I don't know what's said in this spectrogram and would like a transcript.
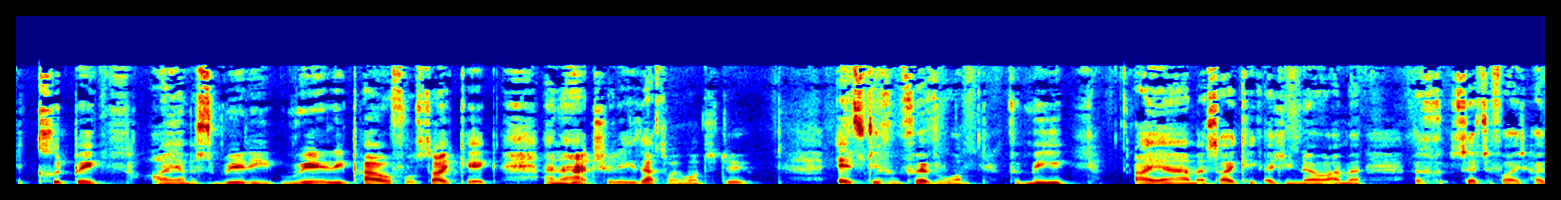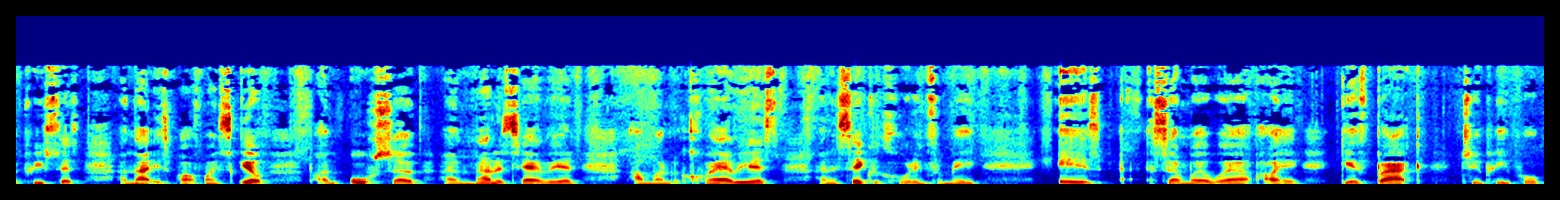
It could be I am a really, really powerful psychic, and actually, that's what I want to do. It's different for everyone. For me, I am a psychic, as you know, I'm a, a certified high priestess, and that is part of my skill. But I'm also a humanitarian, I'm an Aquarius, and a sacred calling for me is somewhere where I give back to people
